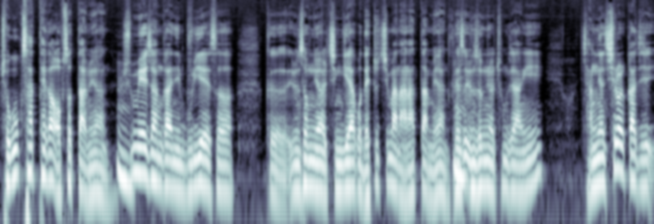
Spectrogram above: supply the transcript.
조국 사태가 없었다면 음. 추미애 장관이 무리해서 그 윤석열 징계하고 내쫓지만 않았다면 그래서 음. 윤석열 총장이 작년 7월까지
